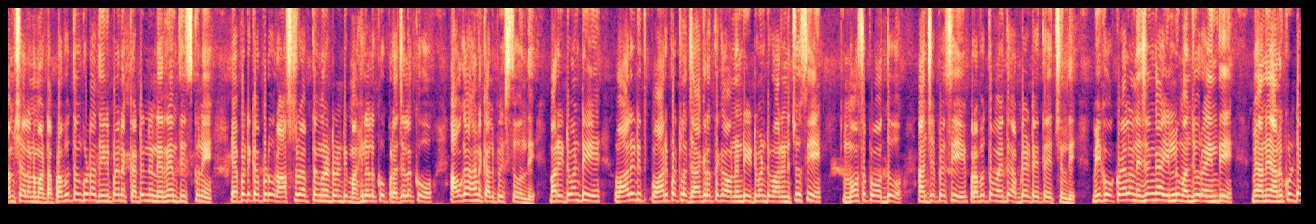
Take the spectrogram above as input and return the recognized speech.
అంశాలన్నమాట. ప్రభుత్వం కూడా దీనిపైన కఠిన నిర్ణయం తీసుకుని ఎప్పటికప్పుడు రాష్ట్ర వ్యాప్తంగా ఉన్నటువంటి మహిళలకు ప్రజలకు అవగాహన కల్పిస్తూ ఉంది. మరి ఇటువంటి వారి వారి పట్ల జాగ్రత్తగా ఉండండి. ఇటువంటి వారిని చూసి మోసపోవద్దు అని చెప్పేసి ప్రభుత్వం అయితే అప్డేట్ అయితే ఇచ్చింది. మీకు ఒకవేళ నిజంగా ఇల్లు మంజూరు అయింది అని అనుకుంటే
